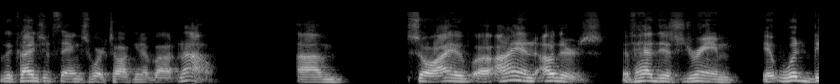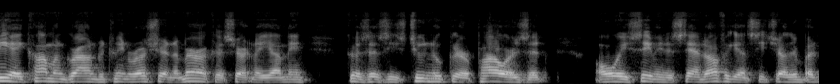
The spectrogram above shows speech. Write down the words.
the kinds of things we're talking about now. Um, so I uh, I and others have had this dream. It would be a common ground between Russia and America, certainly. I mean, because there's these two nuclear powers that always seeming to stand off against each other, but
